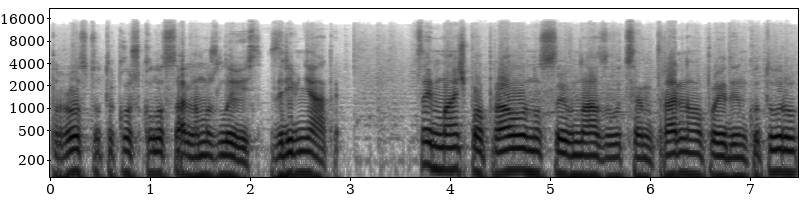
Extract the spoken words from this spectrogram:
просто також колосальна можливість зрівняти. Цей матч по праву носив назву центрального поєдинку туру.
